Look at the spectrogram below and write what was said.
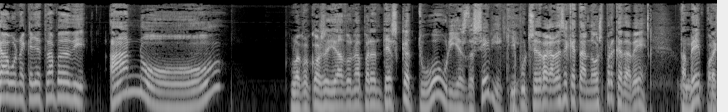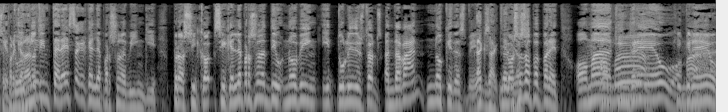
cau en aquella trampa de dir, ah, no... La qual cosa ja dona per entès que tu hauries de ser-hi aquí. I potser de vegades aquest anós per quedar bé. També pot perquè ser per tu no t'interessa que aquella persona vingui, però si, si aquella persona et diu no vinc i tu li dius doncs endavant, no quedes bé. Exacte, Llavors és el paperet. Home, Home, quin greu. Quin home, greu.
